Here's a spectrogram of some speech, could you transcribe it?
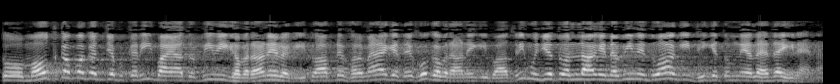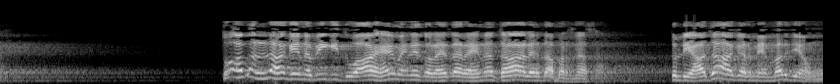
تو موت کا وقت جب قریب آیا تو بیوی گھبرانے لگی۔ تو آپ نے فرمایا کہ دیکھو، گھبرانے کی بات نہیں، مجھے تو اللہ کے نبی نے دعا کی تھی کہ تم نے علیحدہ ہی رہنا۔ تو اب اللہ کے نبی کی دعا ہے، میں نے تو علیحدہ رہنا تھا، علیحدہ مرنا تھا۔ تو لہذا اگر میں مر جاؤں،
